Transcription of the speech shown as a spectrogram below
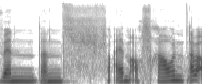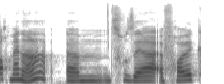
wenn dann vor allem auch Frauen, aber auch Männer ähm, zu sehr Erfolg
